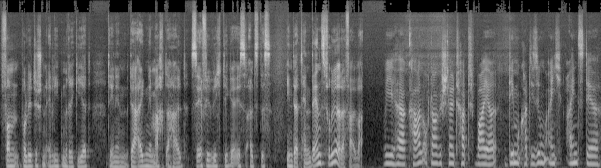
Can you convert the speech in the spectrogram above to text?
von politischen Eliten regiert, denen der eigene Machterhalt sehr viel wichtiger ist, als das in der Tendenz früher der Fall war. Wie Herr Karl auch dargestellt hat, war ja Demokratisierung eigentlich eins der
